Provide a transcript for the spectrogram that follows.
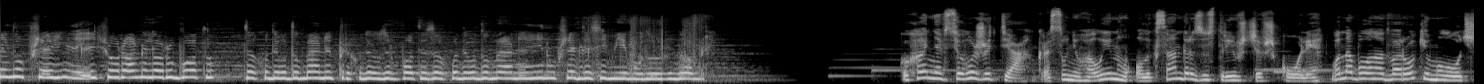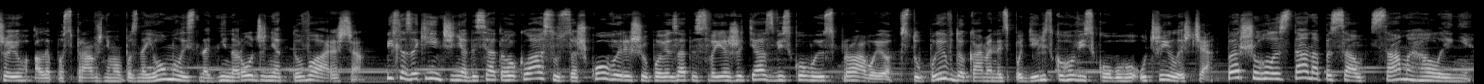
Він взагалі йшов рано на роботу, заходив до мене, приходив з роботи, заходив до мене. Він взагалі для сім'ї був дуже добрий. Кохання всього життя, красуню Галину Олександр зустрів ще в школі. Вона була на два роки молодшою, але по-справжньому познайомились на дні народження товариша. Після закінчення 10 класу Сашко вирішив пов'язати своє життя з військовою справою. Вступив до Кам'янець-Подільського військового училища. Першого листа написав саме Галині.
